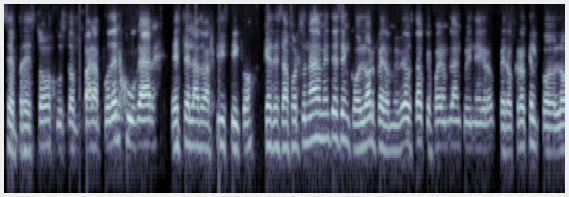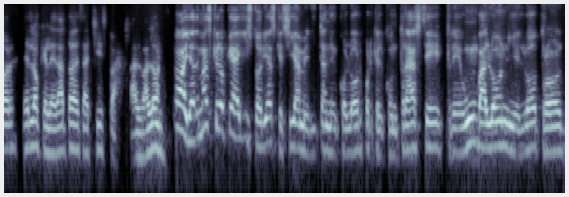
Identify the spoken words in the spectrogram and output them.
se prestó justo para poder jugar este lado artístico, que desafortunadamente es en color, pero me hubiera gustado que fuera en blanco y negro, pero creo que el color es lo que le da toda esa chispa al balón. No, y además creo que hay historias que sí ameritan el color, porque el contraste entre un balón y el otro,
